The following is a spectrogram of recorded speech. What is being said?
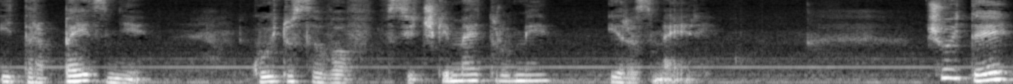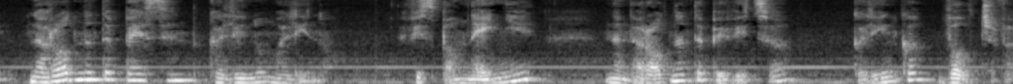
и трапезни които са в всички метроми и размери. Чуйте народната песен Калино Малино в изпълнение на народната певица Калинка Вълчева.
